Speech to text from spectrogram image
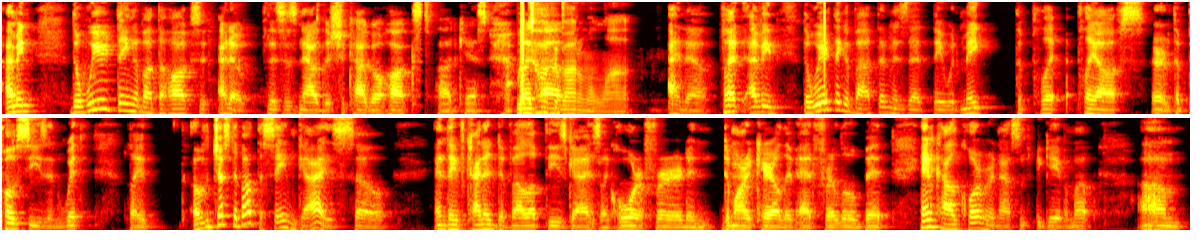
I mean, the weird thing about the Hawks, I know this is now the Chicago Hawks podcast, we but talk um, about them a lot. I know, but I mean, the weird thing about them is that they would make the play, playoffs or the postseason with like just about the same guys. So, and they've kind of developed these guys like Horford and DeMarre Carroll. They've had for a little bit, and Kyle Korver now since we gave him up. Um,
